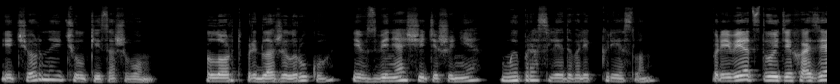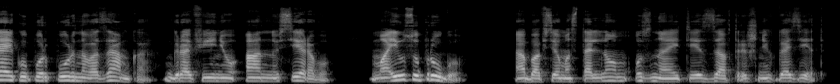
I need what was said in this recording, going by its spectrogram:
и черные чулки со швом. Лорд предложил руку, и в звенящей тишине мы проследовали к креслам. «Приветствуйте хозяйку пурпурного замка, графиню Анну Серову, мою супругу. Обо всем остальном узнаете из завтрашних газет».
